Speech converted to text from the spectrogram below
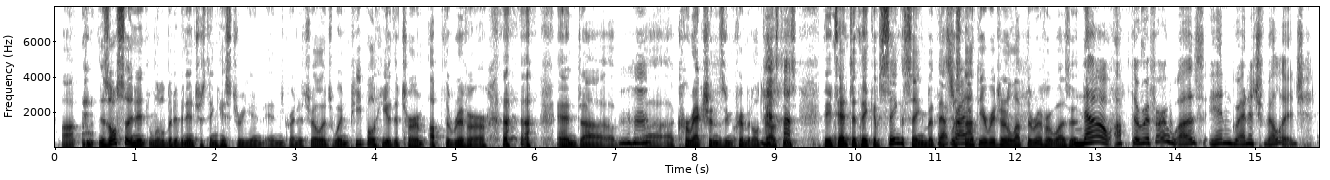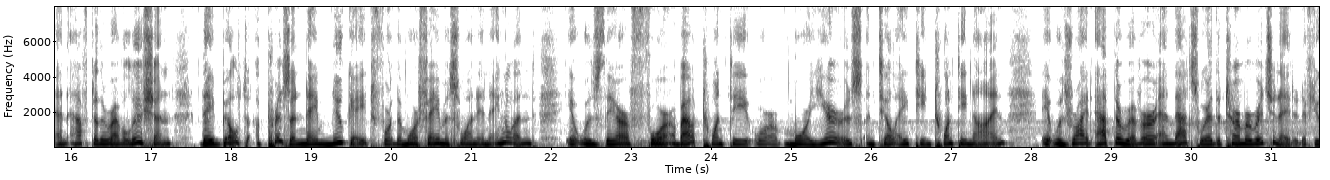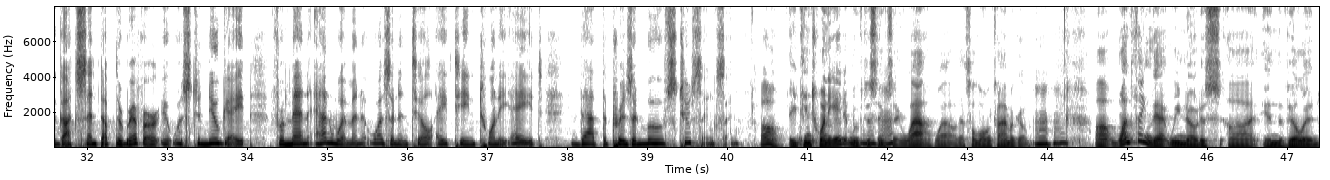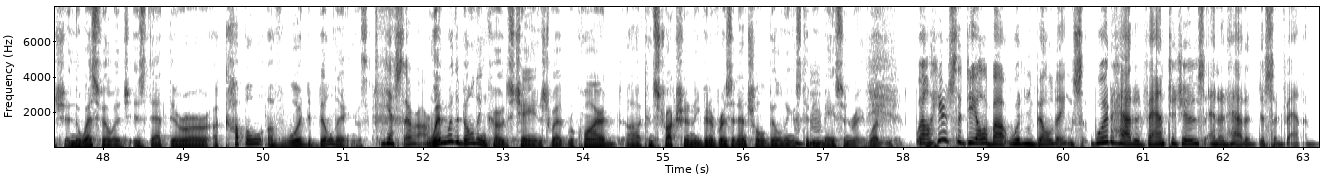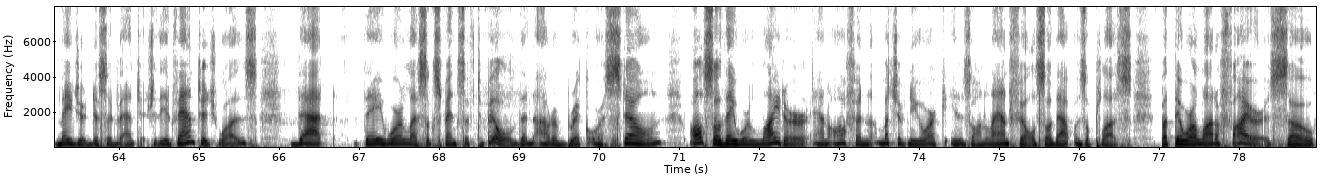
Uh, there's also an, a little bit of an interesting history in, in Greenwich Village. When people hear the term "up the river" and uh, Mm-hmm. uh, corrections in criminal justice, they tend to think of Sing Sing, but that That's was right. not the original "Up the River," was it? No, up the river was in Greenwich Village. And after the Revolution, they built a prison named Newgate for the more famous one in England. It was there for about 20 or more years until 1829. It was right at the river, and that's where the term originated. If you got sent up the river, it was to Newgate for men and women. It wasn't until 1828 that the prison moves to Sing Sing. Oh, 1828 it moved to Mm-hmm. Sing Sing. Wow, wow, that's a long time ago. Uh, one thing that we notice uh, in the village, in the West Village, is that there are a couple of wood buildings. Yes, there are. When were the building codes changed that required uh, construction, even of residential buildings, to be Mm-hmm. masonry? What? Well, here's the deal about wooden buildings. Wood had advantages and it had a disadvantage, major disadvantage. The advantage was that they were less expensive to build than out of brick or stone. Also, they were lighter, and often much of New York is on landfill, so that was a plus. But there were a lot of fires, so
